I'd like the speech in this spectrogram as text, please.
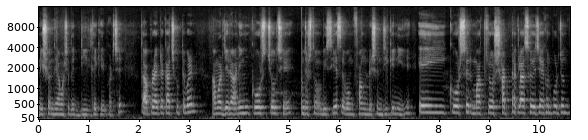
নিঃসন্দেহে আমার সাথে ডিল থেকেই পারছে। তো আপনারা একটা কাজ করতে পারেন, আমার যে রানিং কোর্স চলছে, পঞ্চাশতম বিসিএস এবং ফাউন্ডেশন জিকে নিয়ে, এই কোর্সের মাত্র ষাটটা ক্লাস হয়েছে এখন পর্যন্ত।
